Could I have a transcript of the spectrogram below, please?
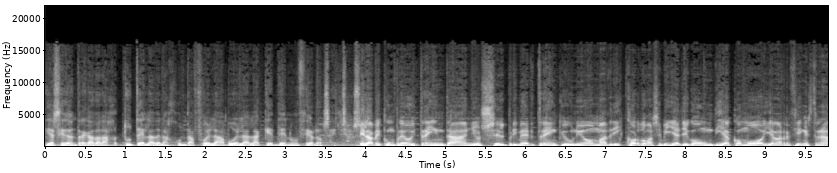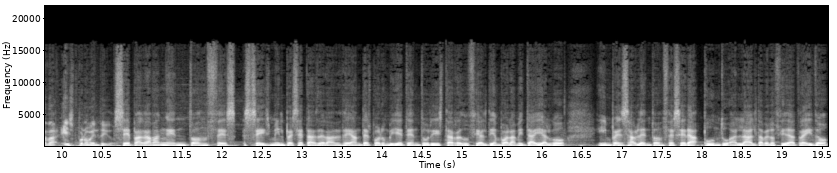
y ha sido entregado a la tutela de la Junta. Fue la abuela la que denunció los hechos. El AVE cumple hoy 30 años. El primer tren que unió Madrid, Córdoba, Sevilla llegó un día como hoy a la recién estrenada Expo 92. Se pagaban entonces 6.000 pesetas de las de antes por un billete en turista reducía el tiempo a la mitad y algo impensable entonces era puntual. La alta velocidad ha traído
